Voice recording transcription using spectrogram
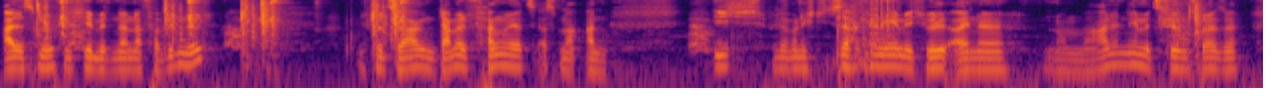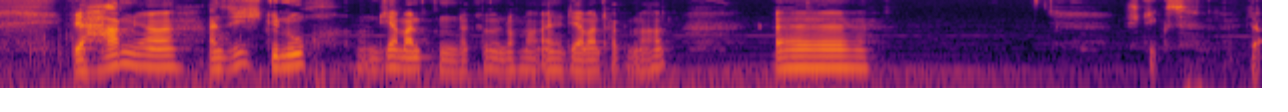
alles Mögliche miteinander verbindet. Ich würde sagen, damit fangen wir jetzt erstmal an. Ich will aber nicht diese Hacke nehmen, ich will eine normale nehmen, beziehungsweise wir haben ja an sich genug Diamanten. Da können wir nochmal eine Diamanthacke machen. Äh, Sticks. Ja.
